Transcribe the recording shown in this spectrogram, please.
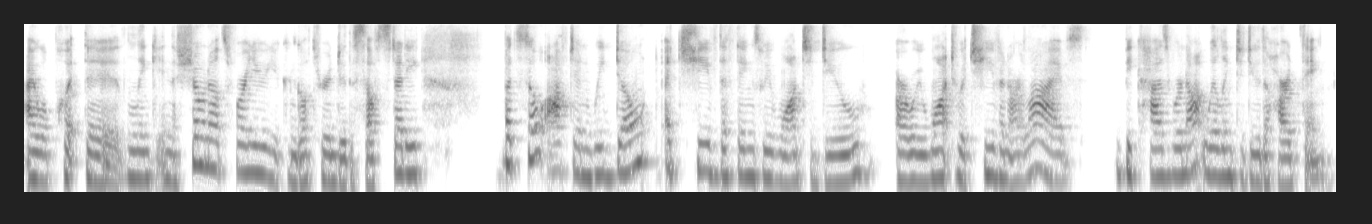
I will put the link in the show notes for you. You can go through and do the self study. But so often we don't achieve the things we want to do or we want to achieve in our lives because we're not willing to do the hard thing.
